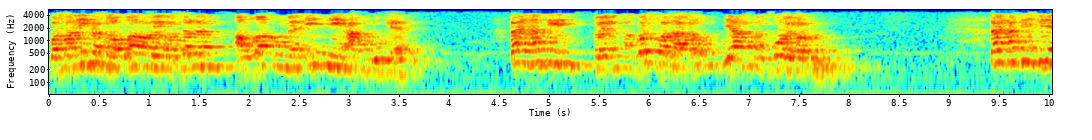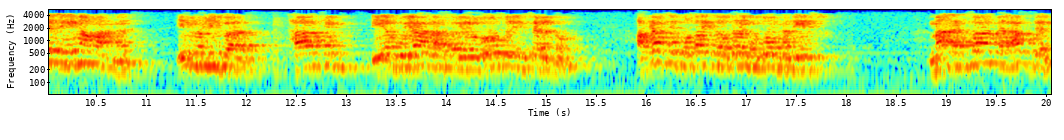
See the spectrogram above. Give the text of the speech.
poslanika sallallahu alaihi wa sallam Allahume inni abduke taj hadis to je gospodaru ja sam svoj rob. Taj hadis bilježi imam Ahmed Ibn Hibban Hakim i Ebu Jana sa vjerodostojnim senedom. A kaže poslanik sa osrem u tom hadisu, Ma esabe abden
